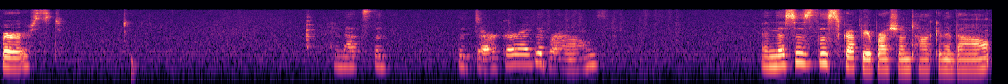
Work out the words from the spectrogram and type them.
first. And that's the, the darker of the browns. And this is the scruffy brush I'm talking about.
